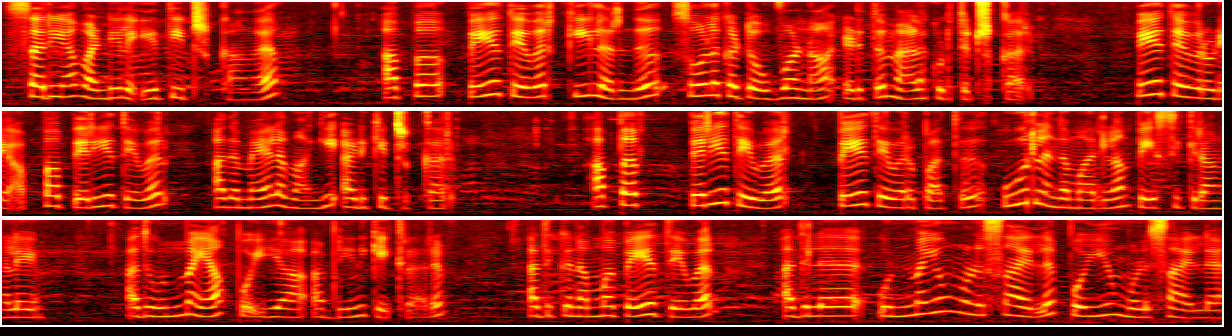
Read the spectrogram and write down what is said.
சரியாக வண்டியில் ஏற்றிட்டுருக்காங்க அப்போ பேயத்தேவர் கீழேருந்து சோளக்கட்டு ஒவ்வொன்றா எடுத்து மேலே கொடுத்துட்ருக்காரு பேயத்தேவருடைய அப்பா பெரியத்தேவர் அதை மேலே வாங்கி அடிக்கிட்டுருக்காரு. அப்போ பெரியத்தேவர் பேயத்தேவரை பார்த்து ஊரில் இந்த மாதிரிலாம் பேசிக்கிறாங்களே அது உண்மையா பொய்யா? அப்படின்னு கேட்குறாரு அதுக்கு நம்ம பேயத்தேவர் அதில் உண்மையும் முழுசாக இல்லை பொய்யும் முழுசாக இல்லை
